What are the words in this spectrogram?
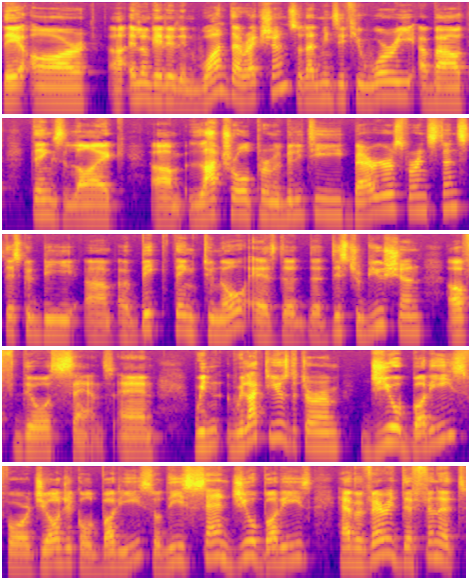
They are uh, elongated in one direction. So that means if you worry about things like um, lateral permeability barriers, for instance, this could be um, a big thing to know as the, the distribution of those sands. And we, we like to use the term geobodies for geological bodies. So these sand geobodies have a very definite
